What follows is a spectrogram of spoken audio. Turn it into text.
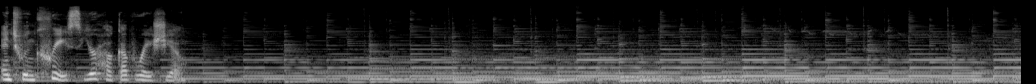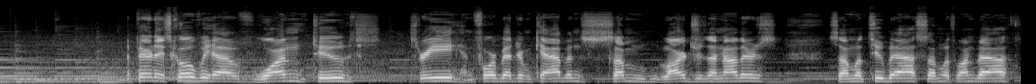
and to increase your hookup ratio. Paradise Cove, we have one, two, three, and four bedroom cabins, some larger than others, some with two baths, some with one bath.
